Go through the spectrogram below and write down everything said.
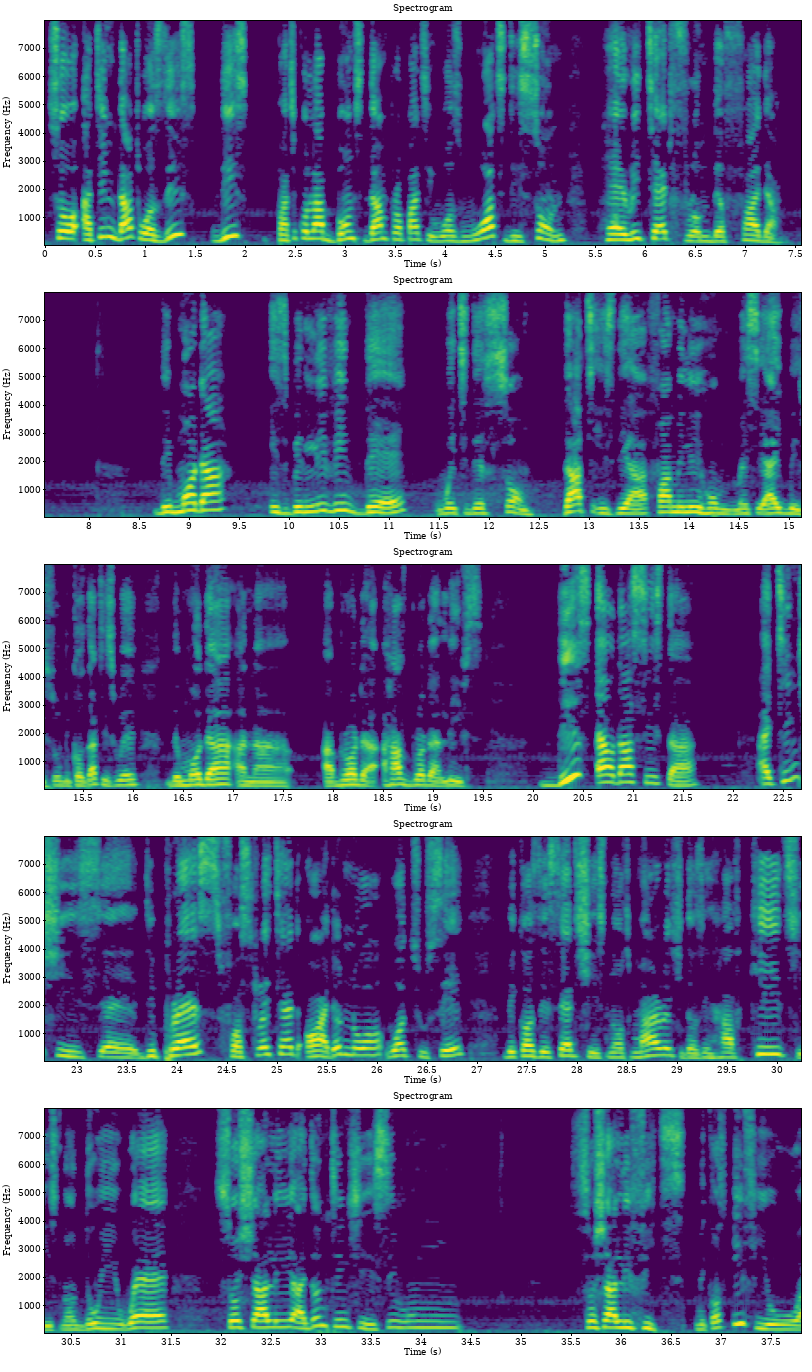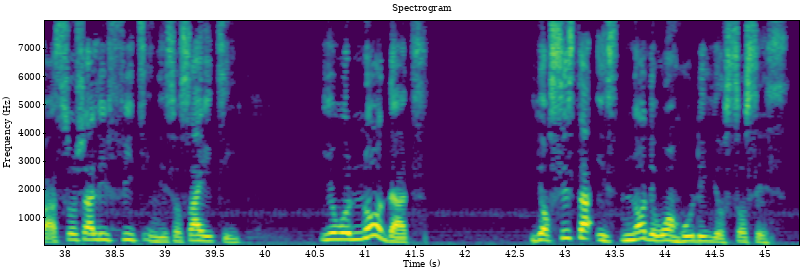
So I think that was this this particular burnt down property was what the son inherited from the father. The mother is been living there with the son. That is their family home, Mercy Aigbe. So because that is where the mother and her brother, half brother lives. This elder sister I think she's uh, depressed, frustrated, or I don't know what to say because they said she's not married, she doesn't have kids, she's not doing well socially. I don't think she's even socially fit because if you are socially fit in the society, you will know that your sister is not the one holding your success.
